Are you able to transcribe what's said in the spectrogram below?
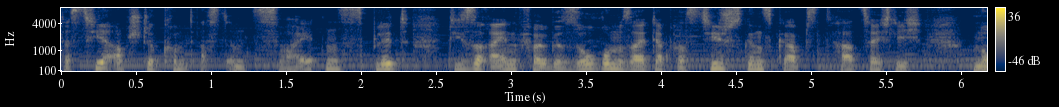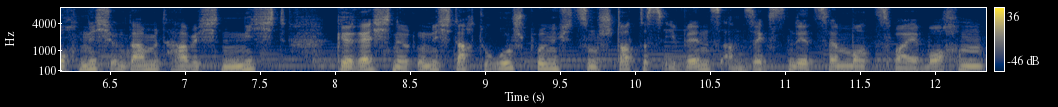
das Tierabstück kommt erst im zweiten Split. Diese Reihenfolge so rum, seit der Prestige Skins gab es tatsächlich noch nicht und damit habe ich nicht gerechnet. Und ich dachte ursprünglich zum Start des Events am 6. Dezember zwei Wochen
